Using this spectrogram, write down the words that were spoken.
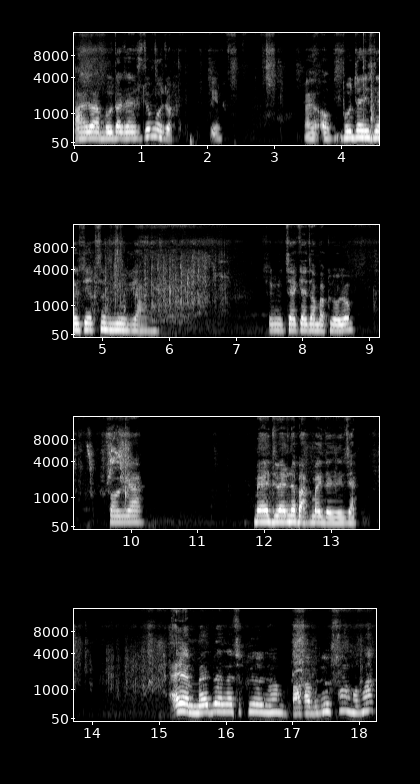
Hala burada denizli? Bilmiyorum. Yani o, burada izleyeceksem yok yani. Şimdi tekrardan bakıyorum. Sonra merdivenine bakmayı deneyeceğim. Eğer merdivene çıkıyorum bakabiliyorsam ona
